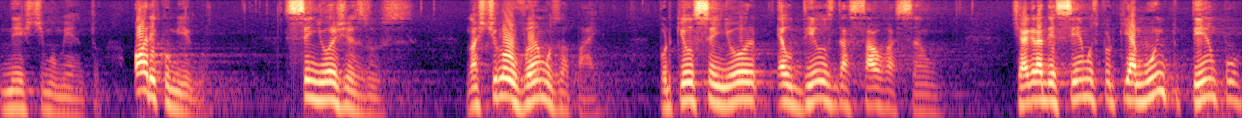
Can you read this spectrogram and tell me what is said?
neste momento. Ore comigo. Senhor Jesus, nós te louvamos, ó Pai, porque o Senhor é o Deus da salvação. Te agradecemos porque há muito tempo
